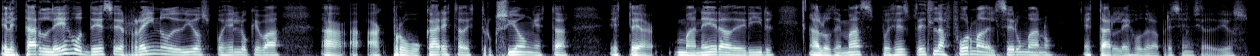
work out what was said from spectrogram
el estar lejos de ese reino de Dios, pues es lo que va a, provocar esta destrucción, esta, esta manera de herir a los demás. Pues es, la forma del ser humano estar lejos de la presencia de Dios.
